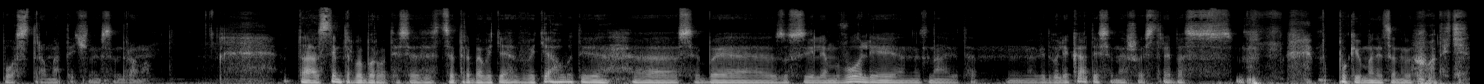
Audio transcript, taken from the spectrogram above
посттравматичним синдромом. Та з цим треба боротися. Це треба витягувати е, себе зусиллям волі, не знаю, там, відволікатися на щось треба, поки в мене це не виходить.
